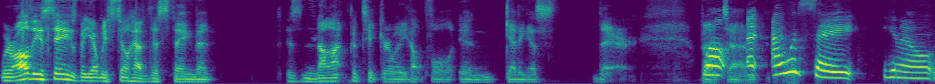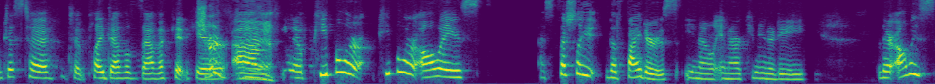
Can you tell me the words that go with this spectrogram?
we're all these things but yet we still have this thing that is not particularly helpful in getting us there. But, well, um, I, I, would say, you know, just to to play devil's advocate here, sure. um, yeah. you know, people are people are always, especially the fighters, you know, in our community, they're always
